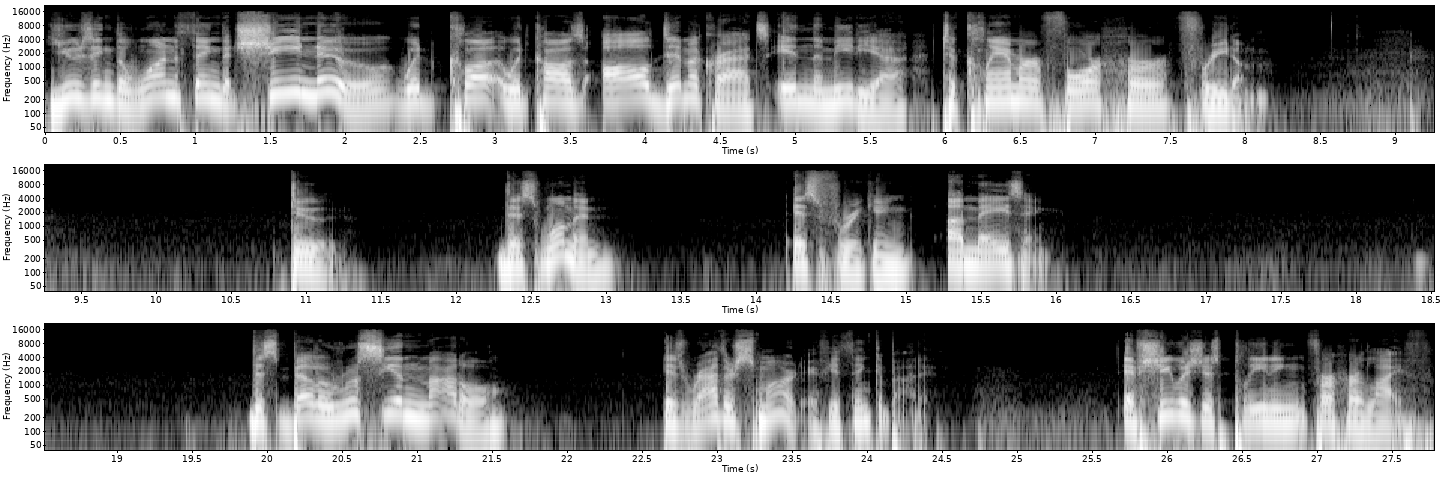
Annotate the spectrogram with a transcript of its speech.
using the one thing that she knew would cl- would cause all Democrats in the media to clamor for her freedom dude, this woman is freaking amazing. This Belarusian model is rather smart if you think about it. If she was just pleading for her life,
